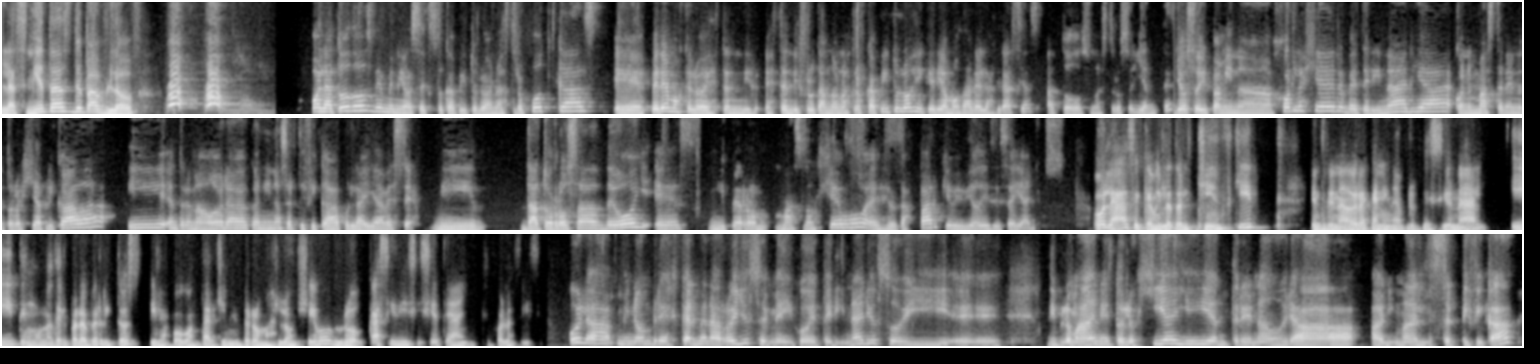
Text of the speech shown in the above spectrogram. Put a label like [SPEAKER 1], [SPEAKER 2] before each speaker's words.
[SPEAKER 1] Las nietas de Pavlov.
[SPEAKER 2] Hola a todos, bienvenidos al sexto capítulo de nuestro podcast. Eh, esperemos que lo estén, estén disfrutando nuestros capítulos y queríamos darle las gracias a todos nuestros oyentes. Yo soy Pamina Horlager, veterinaria con el máster en etología aplicada y entrenadora canina certificada por la IABC. Mi dato rosa de hoy es mi perro más longevo, es el Gaspar, que vivió 16 años.
[SPEAKER 3] Hola, soy Camila Tolchinsky, entrenadora canina profesional y tengo un hotel para perritos y les puedo contar que mi perro más longevo duró casi 17 años, que fue la física.
[SPEAKER 4] Hola, mi nombre es Carmen Arroyo, soy médico veterinario, soy eh, diplomada en etología y entrenadora animal certificada.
